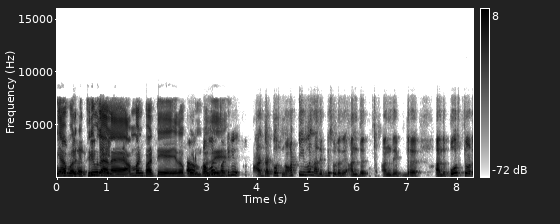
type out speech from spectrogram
ஞாபகம் இருக்கு? திருவிழால அம்மன் பாட்டு ஏதோ போடும்போது அம்மன் பாட்டுக்கு தட் வாஸ் நாட் ஈவன் அது எப்படி சொல்றது? அந்த அந்த அந்த போஸ்டோட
